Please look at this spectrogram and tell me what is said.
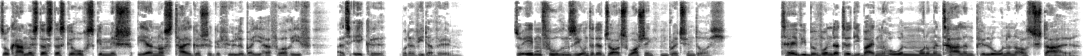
So kam es, dass das Geruchsgemisch eher nostalgische Gefühle bei ihr hervorrief, als Ekel oder Widerwillen. Soeben fuhren sie unter der George Washington Bridge hindurch. Tavy bewunderte die beiden hohen, monumentalen Pylonen aus Stahl,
